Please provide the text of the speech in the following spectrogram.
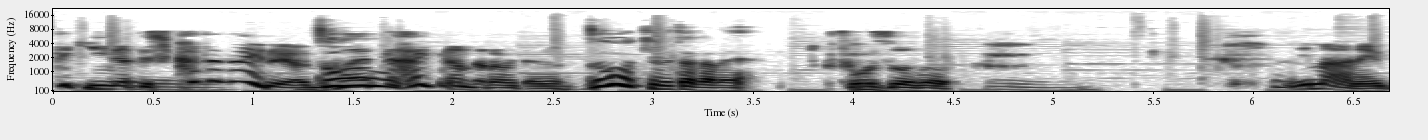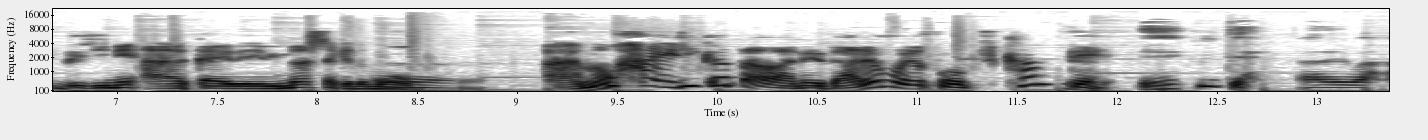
って気になって仕方ないのよ。どう？やって入ったんだろうみたいな。どう決めたかね？そうそうそう。で、まあね、無事ね、アーカイブで見ましたけども、うんあの入り方はね、誰も予想つかんて、えぐいて、あれは。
